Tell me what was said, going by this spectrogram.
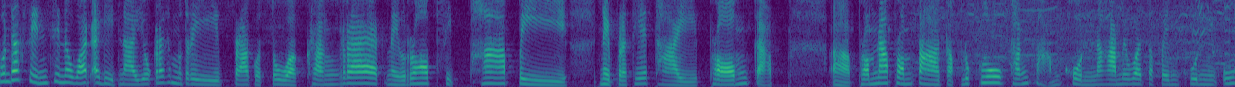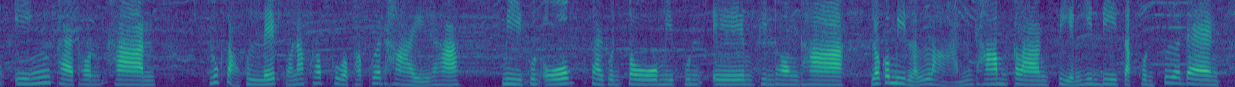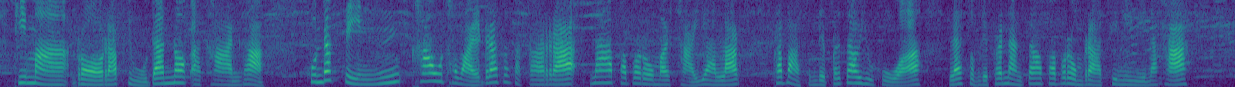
คุณทักษิณชินวัตรอดีตนายกรัฐมนตรีปรากฏตัวครั้งแรกในรอบ 15 ปี ในประเทศไทยพร้อมกับพร้อมหน้าพร้อมตากับลูกๆทั้ง 3 คนนะคะ ไม่ว่าจะเป็นคุณอุ้งอิง แพทองทานลูกสาวคนเล็ก หัวหน้าครอบครัวพักเพื่อไทยนะคะ มีคุณโอ๊คชายคนโต มีคุณเอม พินทองทา แล้วก็มีหลานๆท่ามกลางเสียงยินดีจากคนเสื้อแดงที่มารอรับอยู่ด้านนอกอาคารค่ะ คุณทักษิณเข้าถวายราชสักการะ หน้าพระบรมฉายาลักษณ์ พระบาทสมเด็จพระเจ้าอยู่หัว และสมเด็จพระนางเจ้าพระบรมราชินีนะคะ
